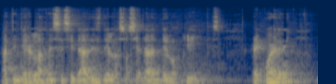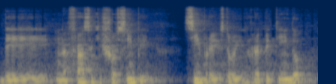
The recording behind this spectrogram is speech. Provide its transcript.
atender las necesidades de la sociedad de los clientes. Recuerden de una frase que yo siempre, siempre estoy repitiendo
